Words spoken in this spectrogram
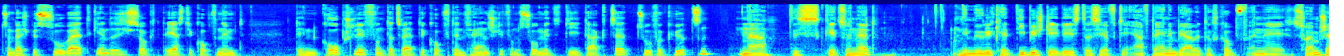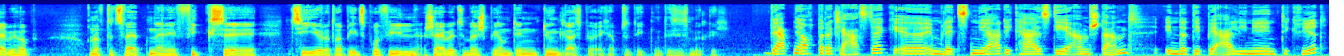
zum Beispiel so weit gehen, dass ich sage, der erste Kopf nimmt den Grobschliff und der zweite Kopf den Feinschliff, um somit die Taktzeit zu verkürzen? Na, das geht so nicht. Die Möglichkeit, die besteht, ist, dass ich auf, die, auf der einen Bearbeitungskopf eine Säumscheibe habe und auf der zweiten eine fixe C- oder Trapezprofilscheibe, zum Beispiel um den Dünnglasbereich abzudecken. Das ist möglich. Wir hatten ja auch bei der Glasdeck äh, im letzten Jahr die KSD am Stand in der DPA-Linie integriert.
